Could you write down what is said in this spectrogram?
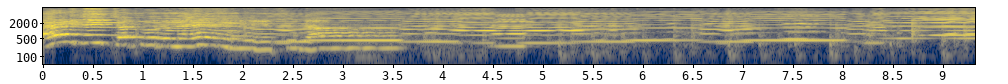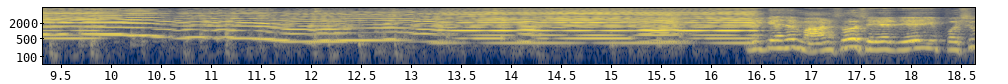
હજી ચતુરને સુધા. કે માણસો છે જે પશુ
